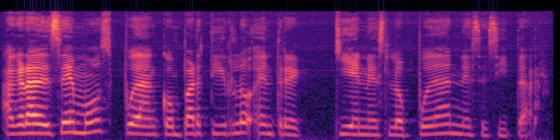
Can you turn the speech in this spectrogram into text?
Agradecemos puedan compartirlo entre quienes lo puedan necesitar.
